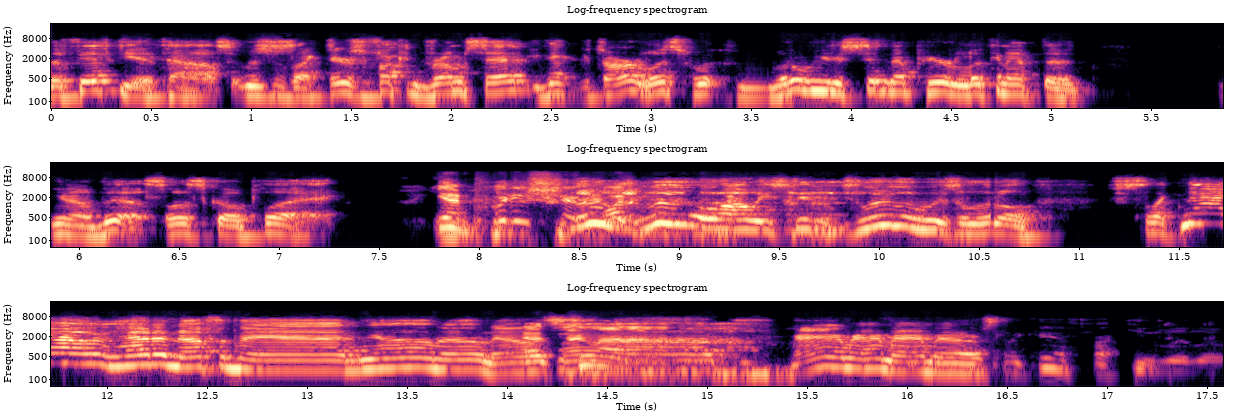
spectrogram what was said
the 50th house. It was just like, there's a fucking drum set. You got guitar. Let's, what, what are we just sitting up here looking at the, you know, this? Let's go play. Yeah, I'm pretty sure. Lulu, Lulu always didn't. Lulu was a little, just like, no, I've had enough of that. No, no, no. It's That's too my loud. It's like, yeah, fuck you, Lulu.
